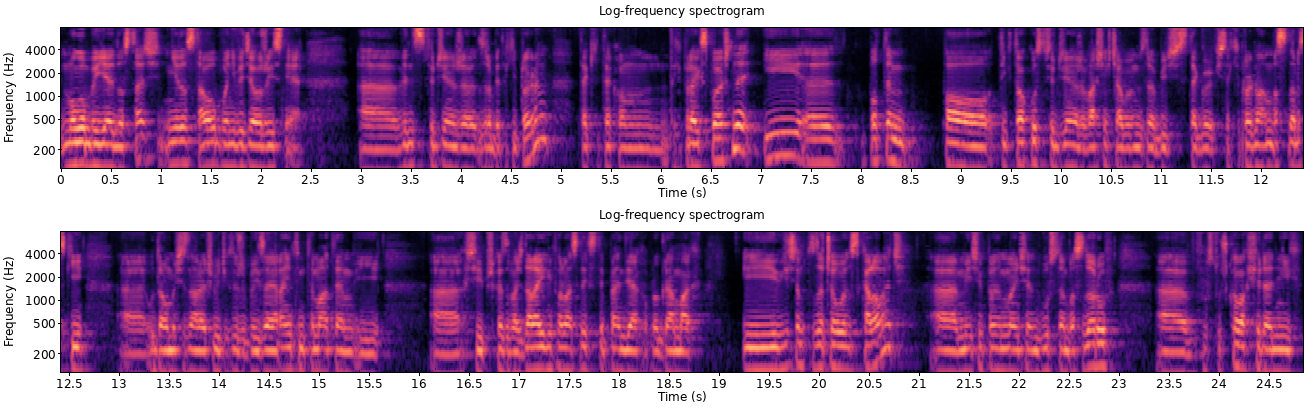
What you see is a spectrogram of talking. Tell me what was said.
mogłoby je dostać, nie dostało, bo nie wiedziało, że istnieje. Więc stwierdziłem, że zrobię taki program, taki, taką, taki projekt społeczny i potem po TikToku stwierdziłem, że właśnie chciałbym zrobić z tego jakiś taki program ambasadorski. E, udało mi się znaleźć ludzi, którzy byli zajarani tym tematem i e, chcieli przekazywać dalej informacje o tych stypendiach, o programach. I gdzieś tam to zaczęło skalować. E, mieliśmy w pewnym momencie 200 ambasadorów w 200 szkołach średnich.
